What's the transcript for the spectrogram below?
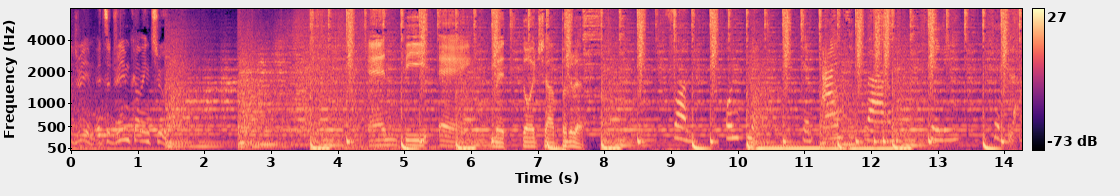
a dream. It's a dream coming true. NBA mit deutscher Brille. Von und mit dem einzig wahren Philly Fiddler.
